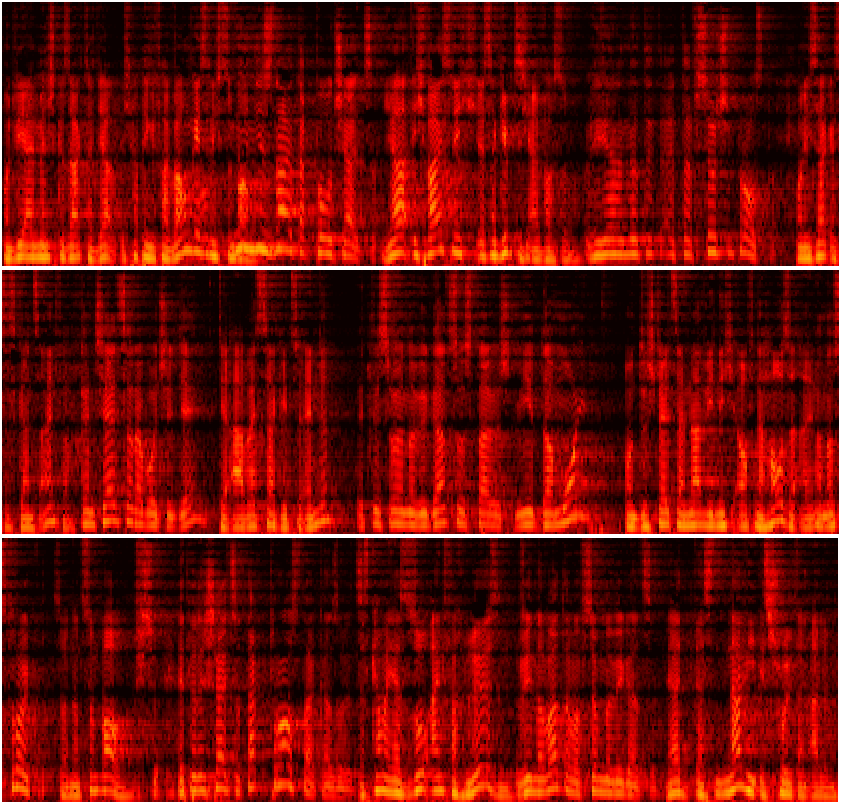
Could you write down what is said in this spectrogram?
Und wie ein Mensch gesagt hat, ja, ich habe ihn gefragt, warum gehst du nicht zum Bau? Ja, ich weiß nicht, es ergibt sich einfach so. Und ich sage, es ist ganz einfach. Der Arbeitstag geht zu Ende. Und du stellst dein Navi nicht auf nach Hause ein, sondern zum Bau. Das kann man ja so einfach lösen. Ja, das Navi ist schuld an allem.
